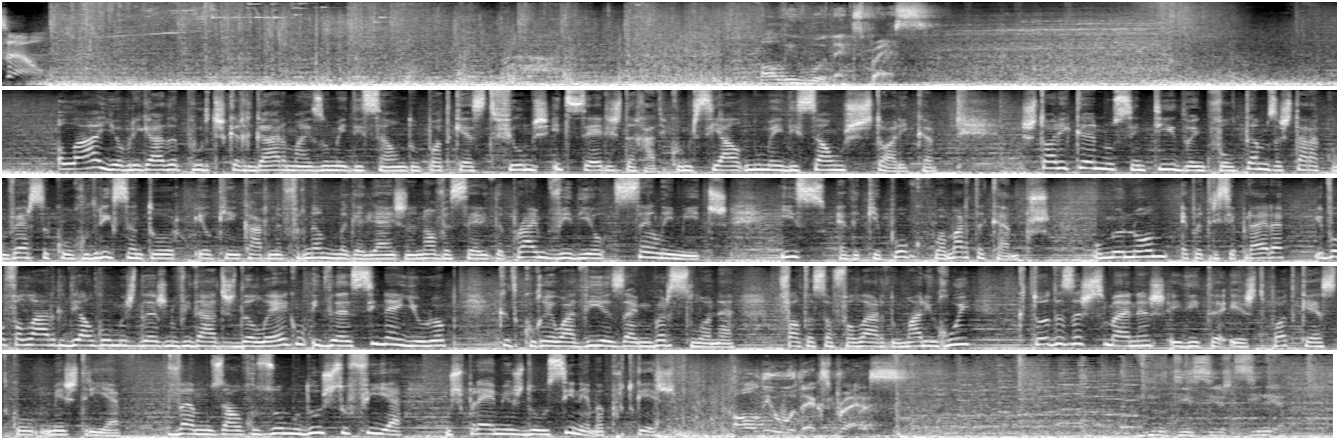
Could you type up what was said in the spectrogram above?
ação. Hollywood Express. Olá e obrigada por descarregar mais uma edição do podcast de filmes e de séries da Rádio Comercial numa edição histórica. Histórica no sentido em que voltamos a estar à conversa com o Rodrigo Santoro, ele que encarna Fernando Magalhães na nova série da Prime Video Sem Limites. Isso é daqui a pouco com a Marta Campos. O meu nome é Patrícia Pereira e vou falar-lhe de algumas das novidades da Lego e da Cine Europe que decorreu há dias em Barcelona. Falta só falar do Mário Rui, que todas as semanas edita este podcast com mestria. Vamos ao resumo dos Sofia, os prémios do cinema português. Hollywood Express. Notícias de cinema.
